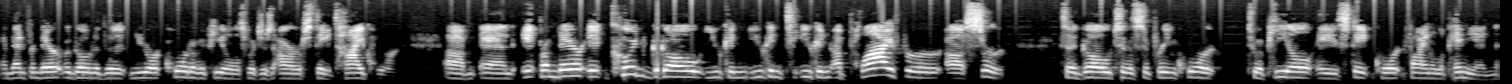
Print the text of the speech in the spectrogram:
and then from there it would go to the New York Court of Appeals, which is our state's high court. Um, and it, from there, it could go. You can you can you can apply for uh, cert to go to the Supreme Court to appeal a state court final opinion,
